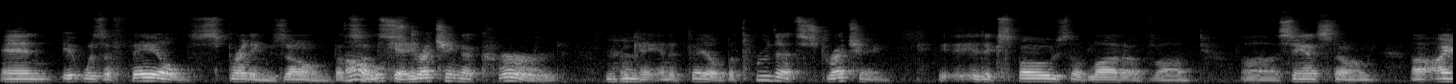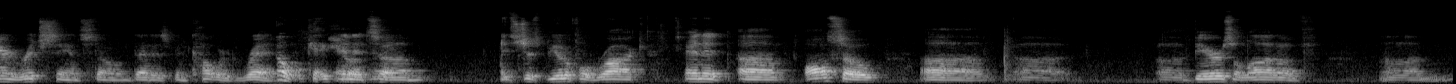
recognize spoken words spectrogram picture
And it was a failed spreading zone, but Oh, some okay. stretching occurred, Mhm. okay, and it failed. But through that stretching, it, it exposed a lot of um, uh, sandstone, uh, iron-rich sandstone that has been colored red. Oh, okay, sure. and it's right. um, it's just beautiful rock, and it um also uh, uh, bears a lot of um,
